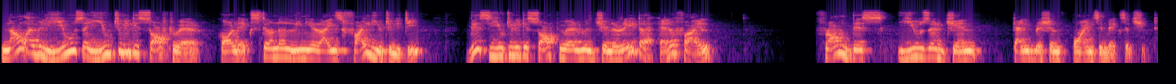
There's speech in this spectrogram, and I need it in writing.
Now I will use a utility software called external linearize file utility. This utility software will generate a header file from this user gen calibration points in the Excel sheet.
